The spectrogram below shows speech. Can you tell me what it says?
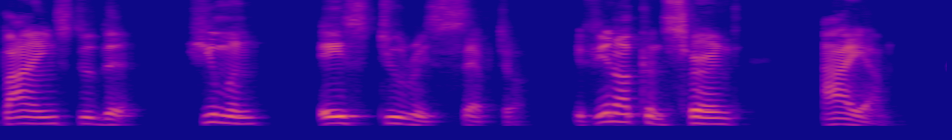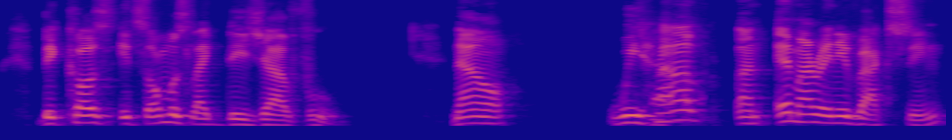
binds to the human ACE2 receptor. If you're not concerned, I am, because it's almost like deja vu. Now, we have an mRNA vaccine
